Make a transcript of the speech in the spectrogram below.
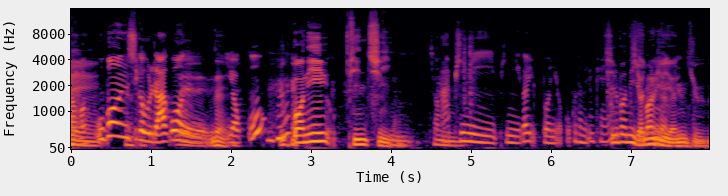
네. 5번 씨가 우리 네. 락원이었고, 6번이 빈친 구. 아 비니 비니가 6번이었고 그다음에 7번이 7번이 연기. 연규.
